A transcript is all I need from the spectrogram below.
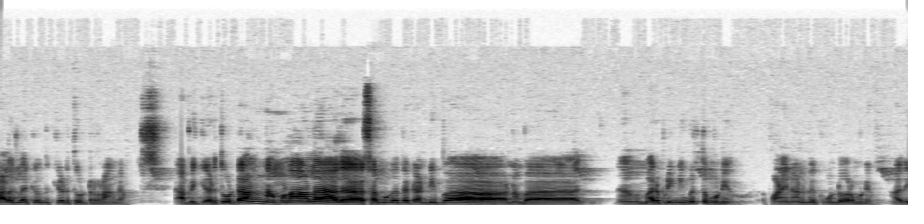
ஆளுகளுக்கு வந்து கெடுத்து விட்டுறாங்க. அப்படி கெடுத்து விட்டாலும் நம்மளால் அதை சமூகத்தை கண்டிப்பாக நம்ம மறுபடியும் நிமிர்த்த முடியும். பழைய நிலைமைக்கு கொண்டு வர முடியும். அது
